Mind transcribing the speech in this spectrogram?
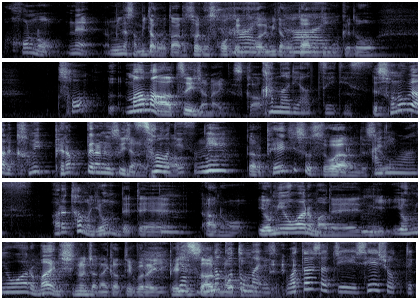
本のね皆さん見たことある。それこそホテルとかで見たことあると思うけど、そまあまあ厚いじゃないですか。かなり厚いです。でその上あれ紙ペラッペラに薄いじゃないですか。そうですね。だからページ数すごいあるんですあよります。あれ多分読んでて、うん。あの読み終わるまでに、読み終わる前に死ぬんじゃないかっていうぐらいページ数あるそんなことないです。私たち聖書って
